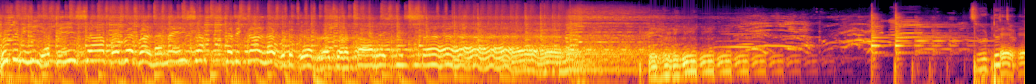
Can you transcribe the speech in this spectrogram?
ದುದುನಿಯ ಪೀಸ ಭವ್ಯ ಬಳ್ಳ ನೈಸ. ಮದಿಕಾಳ ಹುಡುಗರ ಕೊಡ್ತಾರೆ ಕಿಸ. ಚುಟು ಚುಟ.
